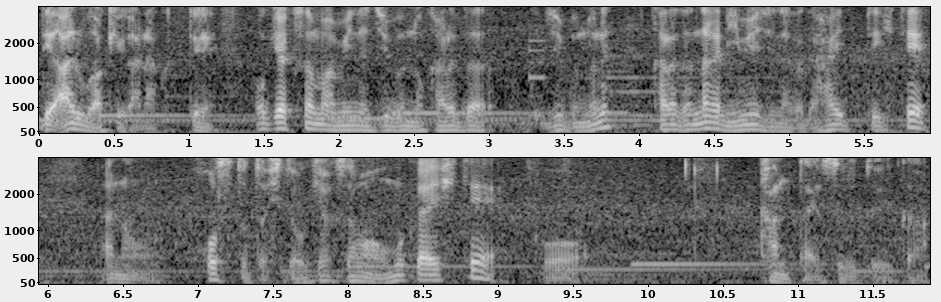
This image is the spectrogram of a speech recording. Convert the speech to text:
であるわけがなくてお客様はみんな自分の体自分のね体の中にイメージの中で入ってきてあのホストとしてお客様をお迎えしてこう歓待するというか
